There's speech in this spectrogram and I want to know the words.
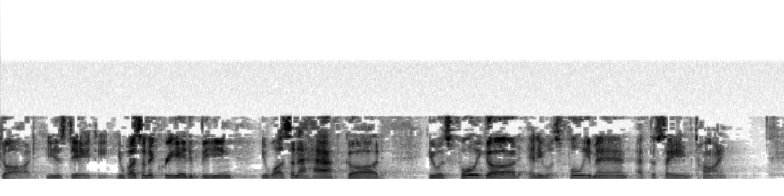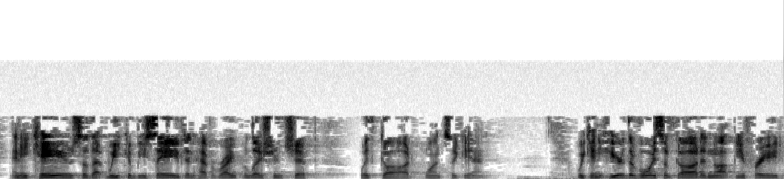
God. He is deity. He wasn't a created being. He wasn't a half God. He was fully God and He was fully man at the same time. And He came so that we could be saved and have a right relationship with God once again. We can hear the voice of God and not be afraid,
